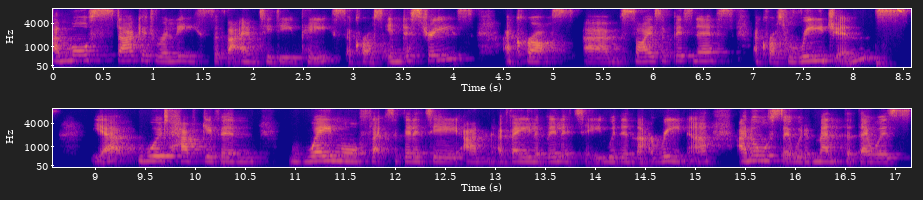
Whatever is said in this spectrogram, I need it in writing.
a more staggered release of that MTD piece across industries, across um, Um, size of business, across regions yeah, would have given way more flexibility and availability within that arena, and also would have meant that there was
